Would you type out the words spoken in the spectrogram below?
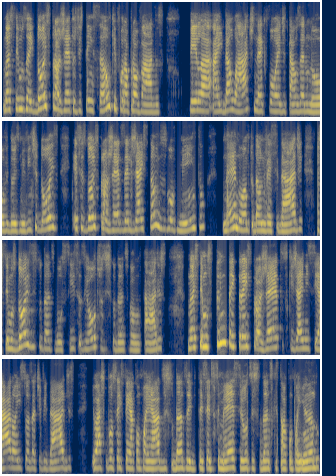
nós temos aí dois projetos de extensão que foram aprovados pela aí da UAT, né, que foi o edital 09-2022. Esses dois projetos eles já estão em desenvolvimento, né, no âmbito da universidade. Nós temos dois estudantes bolsistas e outros estudantes voluntários. Nós temos 33 projetos que já iniciaram aí suas atividades. Eu acho que vocês têm acompanhado, os estudantes aí do terceiro semestre, outros estudantes que estão acompanhando,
